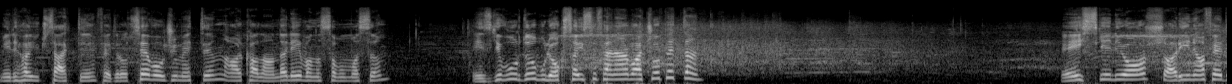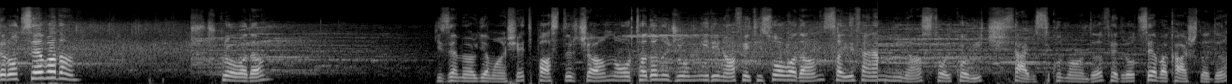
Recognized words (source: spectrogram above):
Meliha yükseltti. Fedorovseva hücum etti. Arka alanda Leyva'nın savunması. Ezgi vurdu. Blok sayısı Fenerbahçe Opet'ten. Ace geliyor. Arina Fedorovseva'dan. Çukurova'dan. Gizem Örge manşet. Pastır Çağım. Ortadan hücum Irina Fetisova'dan. Sayı Fener. Nina Stojkovic servisi kullandı. Fedorovseva karşıladı.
